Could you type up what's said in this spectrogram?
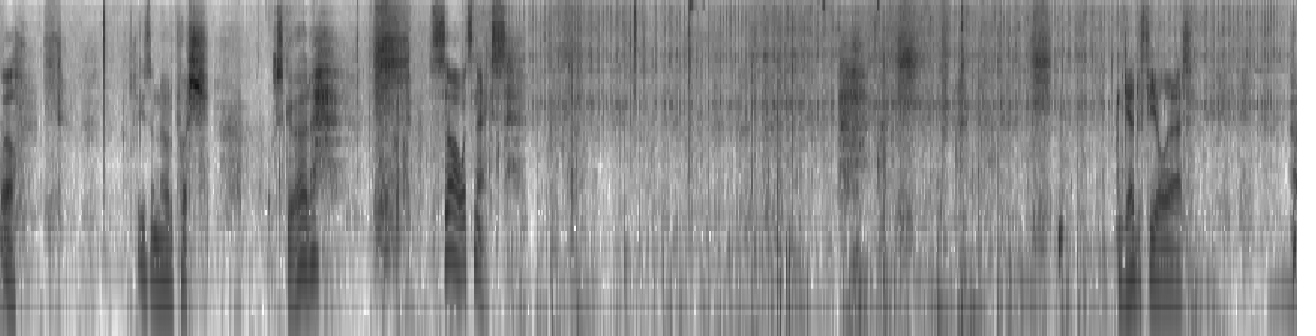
Well, please don't know to push. Looks good. So, what's next? Get to feel that. I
